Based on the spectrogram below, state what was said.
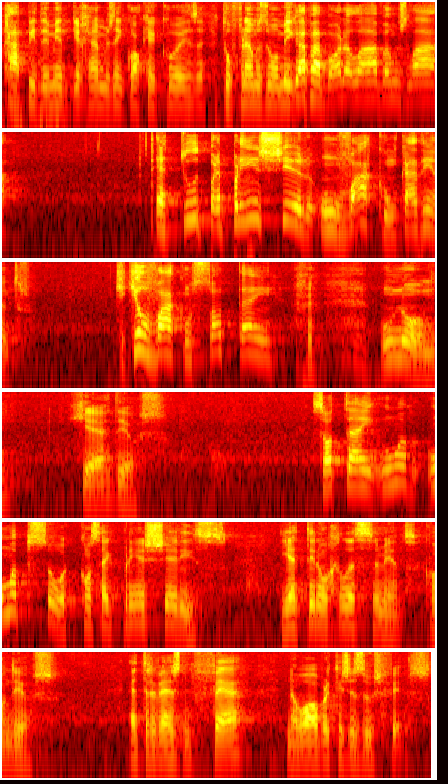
rapidamente agarramos em qualquer coisa, telefonamos um amigo, ah bora lá, vamos lá. É tudo para preencher um vácuo cá dentro. Que aquele vácuo só tem um nome, que é Deus. Só tem uma, uma pessoa que consegue preencher isso e é ter um relacionamento com Deus através de fé na obra que Jesus fez.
